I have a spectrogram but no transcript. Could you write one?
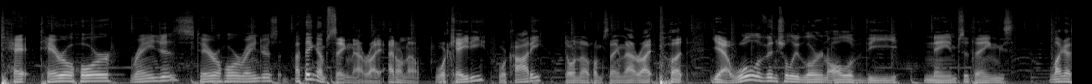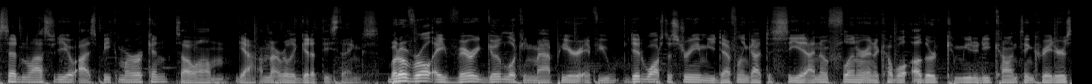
Terrahor Ranges? Terrahor Ranges? I think I'm saying that right. I don't know. Wakati? Wakati? Don't know if I'm saying that right, but yeah, we'll eventually learn all of the names of things like I said in the last video, I speak American, so um, yeah, I'm not really good at these things. But overall, a very good looking map here. If you did watch the stream, you definitely got to see it. I know Flinner and a couple other community content creators,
